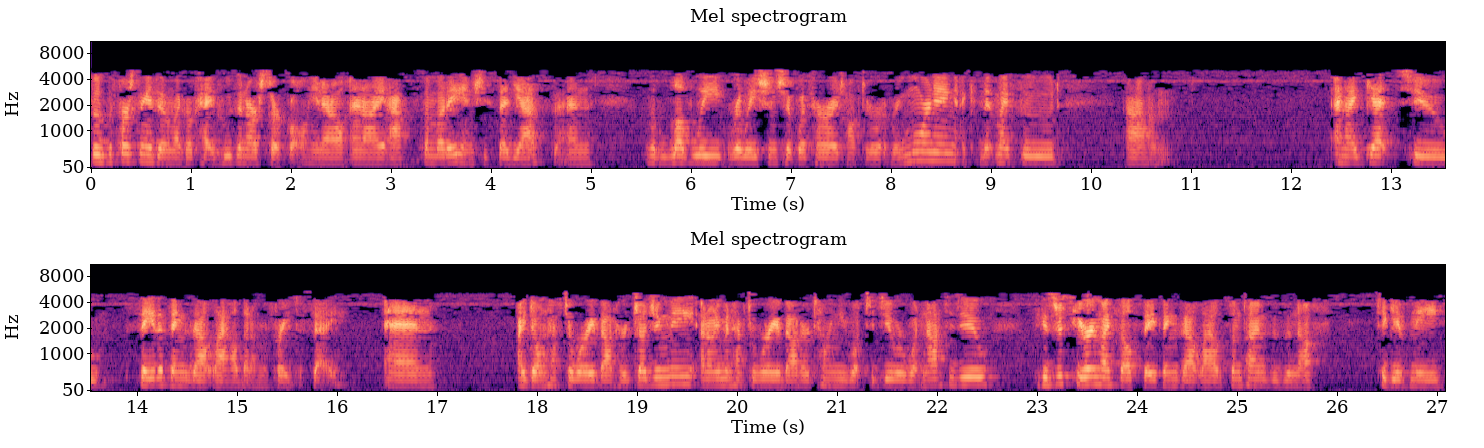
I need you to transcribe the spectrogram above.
so the first thing I did, I'm like, okay, who's in our circle, you know? And I asked somebody, and she said yes, and a lovely relationship with her. I talk to her every morning. I commit my food, um, and I get to say the things out loud that I'm afraid to say. And I don't have to worry about her judging me. I don't even have to worry about her telling me what to do or what not to do. Because just hearing myself say things out loud sometimes is enough to give me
